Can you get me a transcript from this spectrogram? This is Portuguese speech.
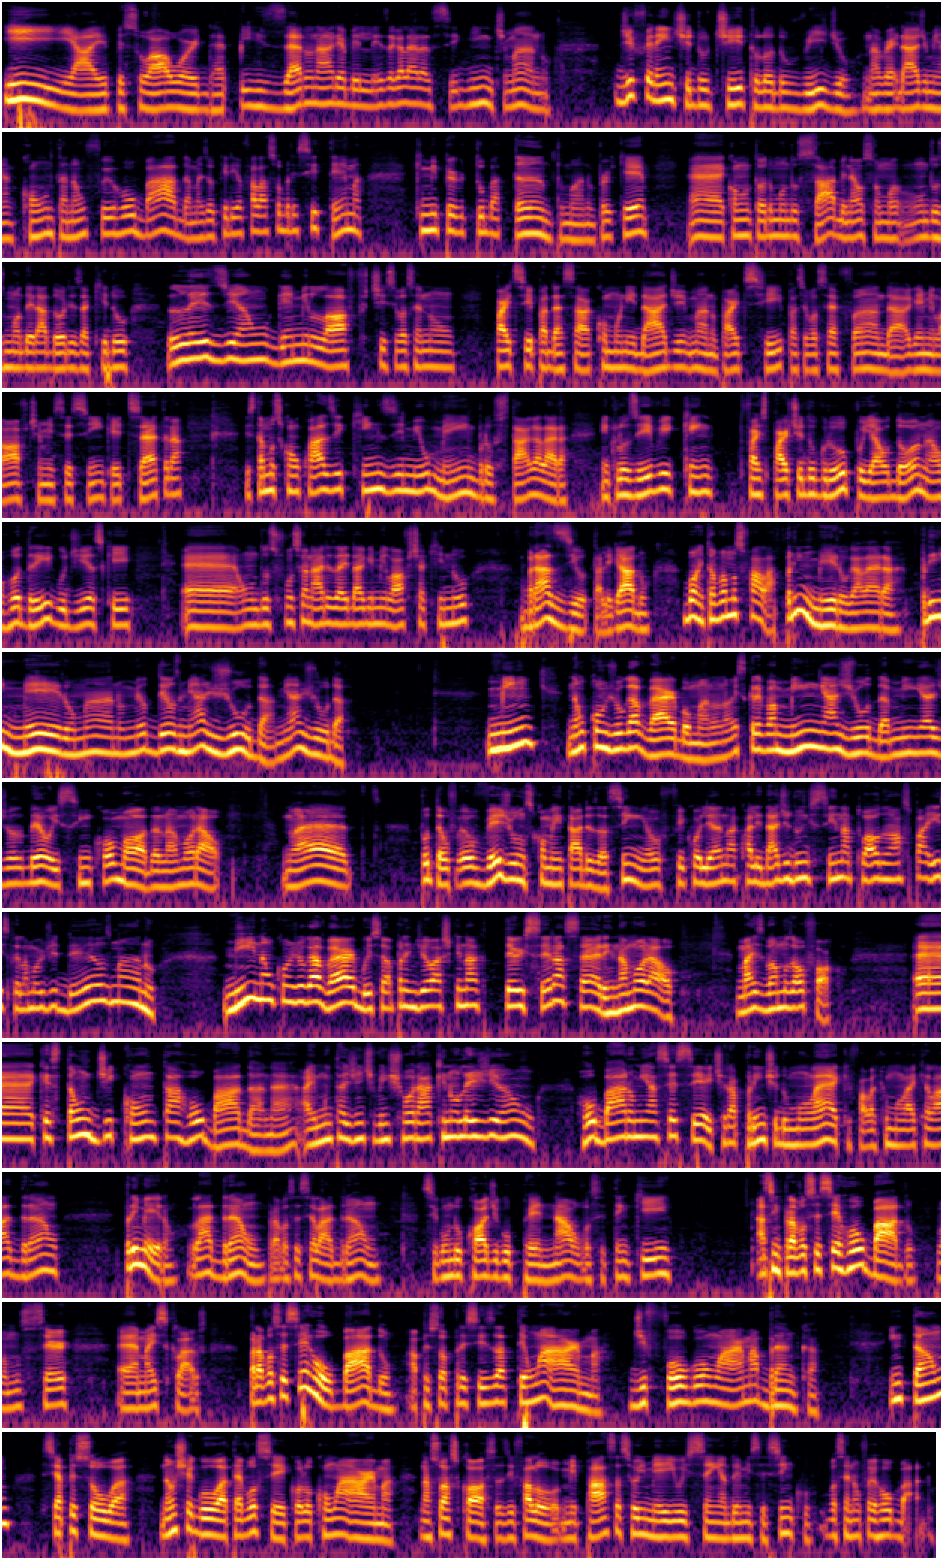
E aí pessoal, WordApp Zero na área, beleza galera? Seguinte, mano, diferente do título do vídeo, na verdade minha conta não foi roubada, mas eu queria falar sobre esse tema que me perturba tanto, mano, porque, é, como todo mundo sabe, né, eu sou um dos moderadores aqui do Legião Game Loft, se você não participa dessa comunidade, mano, participa se você é fã da Gameloft, MC5, etc. Estamos com quase 15 mil membros, tá, galera? Inclusive, quem faz parte do grupo e é o dono é o Rodrigo Dias, que é um dos funcionários aí da Gameloft aqui no Brasil, tá ligado? Bom, então vamos falar. Primeiro, galera, primeiro, mano, meu Deus, me ajuda, me ajuda. Min não conjuga verbo, mano. Não escreva minha ajuda, minha ajuda. Meu, isso incomoda, na moral. Não é. Puta, eu, eu, vejo uns comentários assim, eu fico olhando a qualidade do ensino atual do nosso país, pelo amor de Deus, mano. Mi não conjuga verbo, isso eu aprendi, eu acho que na terceira série, na moral. Mas vamos ao foco. É questão de conta roubada, né? Aí muita gente vem chorar aqui no Legião roubaram minha CC. Aí tira print do moleque, fala que o moleque é ladrão. Primeiro, ladrão, para você ser ladrão, segundo o Código Penal, você tem que assim, para você ser roubado, vamos ser é, mais claros. Para você ser roubado, a pessoa precisa ter uma arma de fogo ou uma arma branca. Então, se a pessoa não chegou até você, colocou uma arma nas suas costas e falou: "Me passa seu e-mail e senha do MC5", você não foi roubado,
